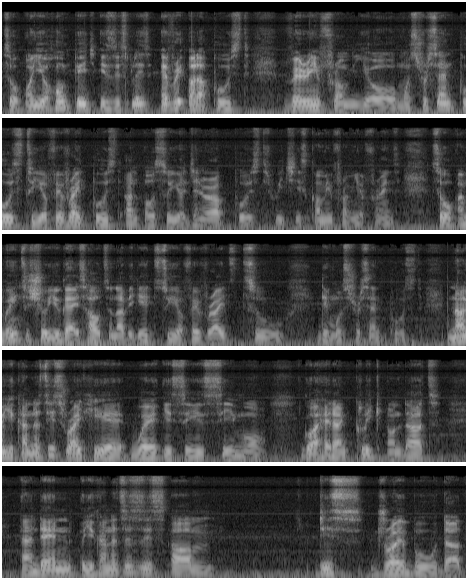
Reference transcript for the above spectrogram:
so on your home page is displayed every other post varying from your most recent post to your favorite post and also your general post which is coming from your friends. So i'm going to show you guys how to navigate to your favorite to the most recent post. Now you can notice right here where it says see more. Go ahead and click on that. And then you can notice this um this drawable that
